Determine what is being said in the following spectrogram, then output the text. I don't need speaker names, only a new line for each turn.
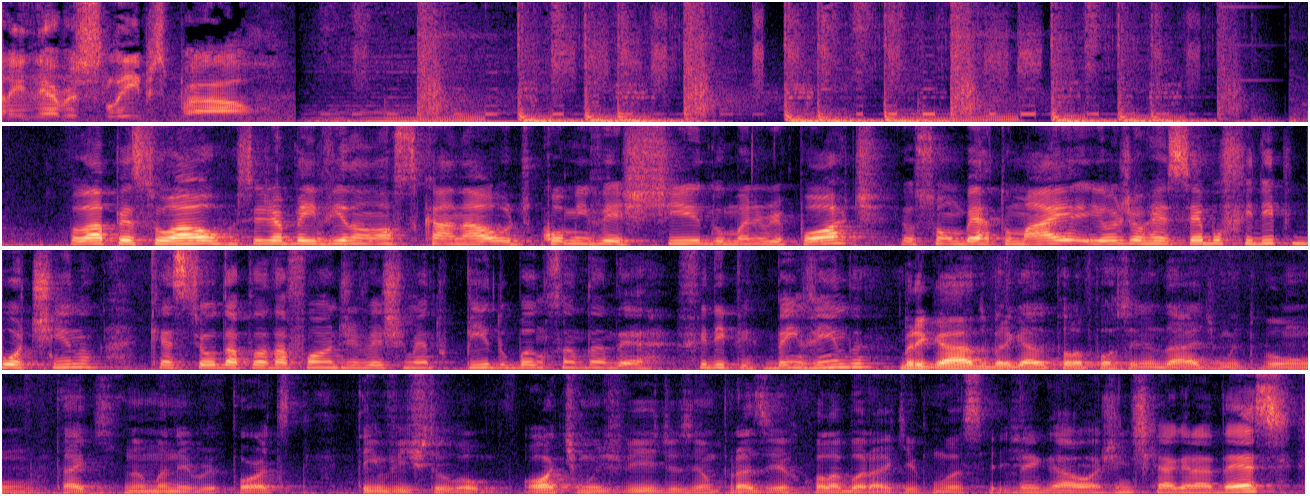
Money never sleeps, pal.
Olá pessoal, seja bem-vindo ao nosso canal de Como Investir do Money Report. Eu sou Humberto Maia e hoje eu recebo o Felipe Botino, que é CEO da plataforma de investimento PI do Banco Santander. Felipe, bem-vindo.
Obrigado, obrigado pela oportunidade. Muito bom estar aqui no Money Report. Tenho visto ótimos vídeos e é um prazer colaborar aqui com vocês.
Legal, a gente que agradece.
